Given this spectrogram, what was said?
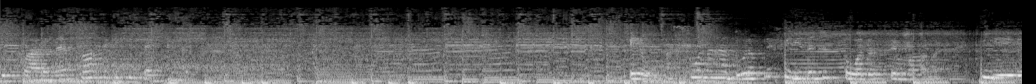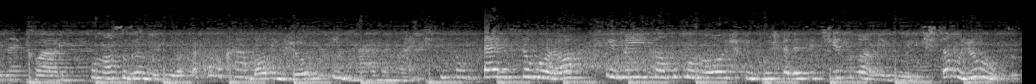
E claro, né? Nossa equipe técnica. Eu, a sua narradora preferida de toda a semana. E ele, né, claro, o nosso gandula, para colocar a bola em jogo e nada mais. Então pegue seu goró e vem em campo conosco em busca desse título, amigos. Tamo junto!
